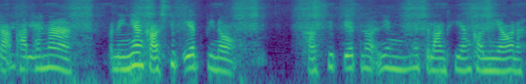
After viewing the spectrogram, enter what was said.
กะพัฒนาวันนี้ย่างเขาสิบเอ็ดพี่น้องเขาสิบเอ็ดเนาะยังยังตารางเทียงเขาเนี้ยวนะ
